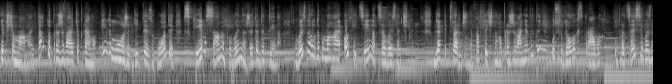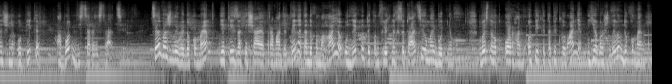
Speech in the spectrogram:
якщо мама і тато проживають окремо і не можуть дійти згоди, з ким саме повинна жити дитина. Висновок допомагає офіційно це визначити для підтвердження фактичного проживання дитини у судових справах у процесі визначення опіки або місця реєстрації. Це важливий документ, який захищає права дитини та допомагає уникнути конфліктних ситуацій у майбутньому. Висновок органу опіки та піклування є важливим документом,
